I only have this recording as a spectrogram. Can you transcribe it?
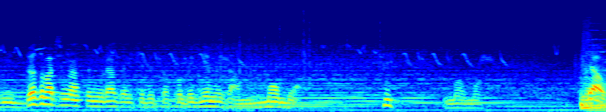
i do zobaczenia następnym razem, kiedy to pobiegniemy za Momo. Momo. Tchau!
